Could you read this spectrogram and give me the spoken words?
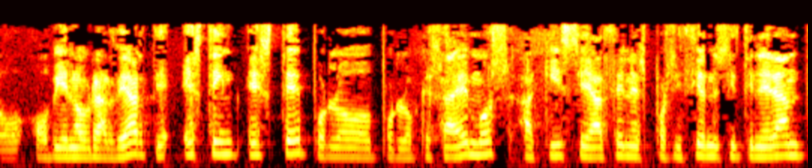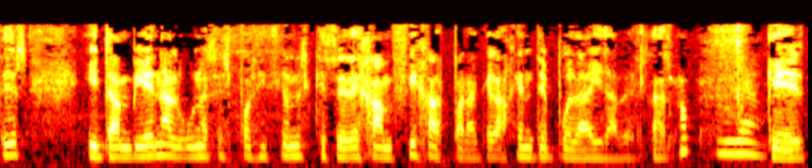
o, bien obras de arte. Este este, por lo, por lo que sabemos, aquí se hacen exposiciones itinerantes y también algunas exposiciones que se dejan fijas para que la gente pueda ir a verlas, ¿no? Que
